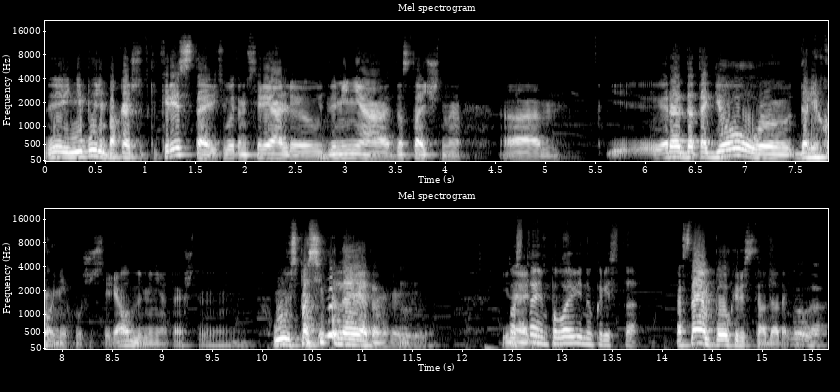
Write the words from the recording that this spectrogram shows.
Не будем пока все-таки крест ставить, в этом сериале для меня достаточно... эм, Red Data Girl э, далеко не хуже сериал для меня, так что... У, спасибо на этом. на Поставим этом. половину креста. Поставим пол креста, да, Ну такую. да.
